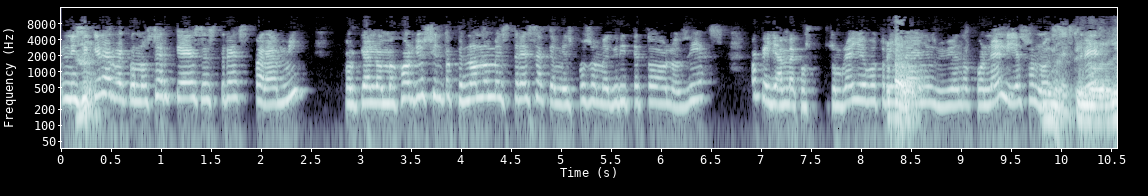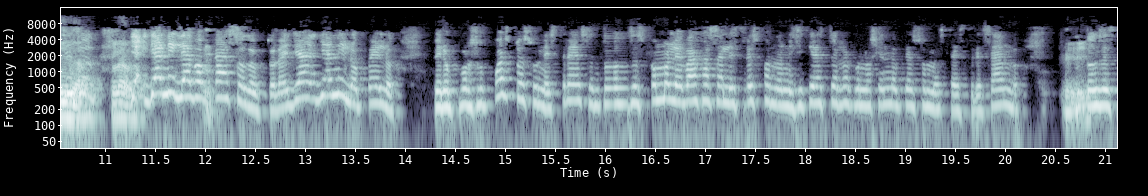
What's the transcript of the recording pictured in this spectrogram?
ni siquiera reconocer qué es estrés para mí porque a lo mejor yo siento que no, no me estresa que mi esposo me grite todos los días, porque ya me acostumbré, llevo 30 años viviendo con él y eso no es estrés. ya, ni le hago caso, doctora, ya, ya ni lo pelo, pero por supuesto es un estrés, entonces, ¿cómo le bajas al estrés cuando ni siquiera estoy reconociendo que eso me está estresando? Entonces,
